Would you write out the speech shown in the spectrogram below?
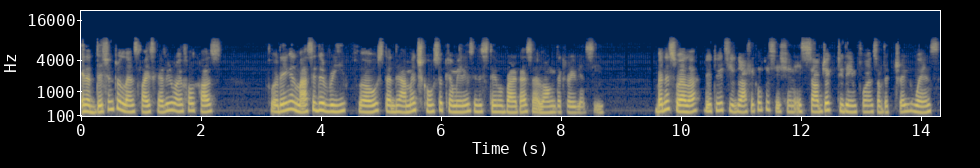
In addition to landslides, heavy rainfall caused flooding and massive debris flows that damaged coastal communities in the state of Vargas along the Caribbean Sea. Venezuela, due to its geographical position, is subject to the influence of the trade winds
